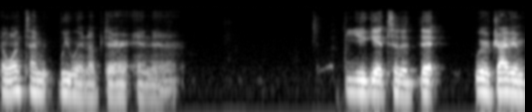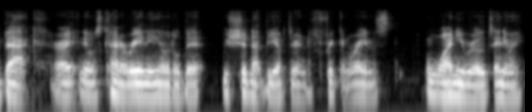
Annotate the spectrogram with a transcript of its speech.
And one time we went up there, and uh, you get to the, the we were driving back, right, and it was kind of raining a little bit. We should not be up there in the freaking rain. It's windy roads anyway.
